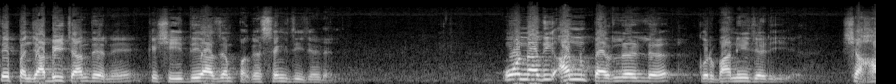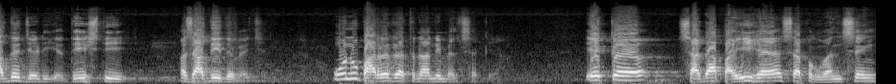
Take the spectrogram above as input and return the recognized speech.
ਤੇ ਪੰਜਾਬੀ ਚਾਹੁੰਦੇ ਨੇ ਕਿ ਸ਼ਹੀਦ ਆਜ਼ਮ ਭਗਤ ਸਿੰਘ ਜੀ ਜਿਹੜੇ ਨੇ ਉਹਨਾਂ ਦੀ ਅਨਪੈਰਲਡ ਕੁਰਬਾਨੀ ਜਿਹੜੀ ਹੈ ਸ਼ਹਾਦਤ ਜਿਹੜੀ ਹੈ ਦੇਸ਼ ਦੀ ਆਜ਼ਾਦੀ ਦੇ ਵਿੱਚ ਉਹਨੂੰ ਭਾਰਤ ਰਤਨਾ ਨਹੀਂ ਮਿਲ ਸਕਿਆ। ਇੱਕ ਸਾਡਾ ਭਾਈ ਹੈ ਸਰ ਭਗਵੰਤ ਸਿੰਘ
